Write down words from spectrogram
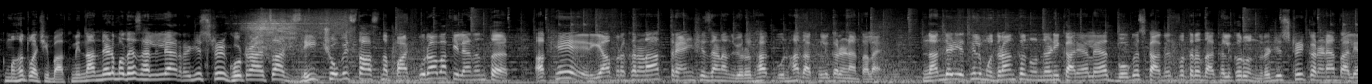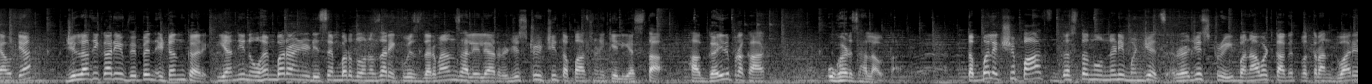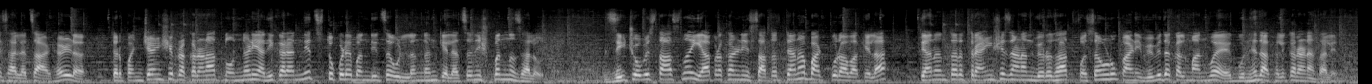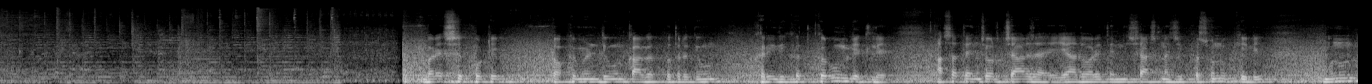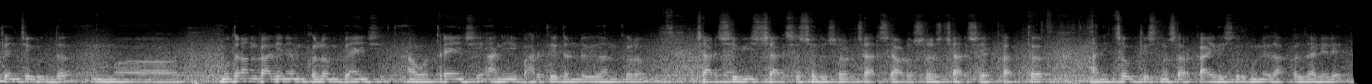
एक महत्वाची बातमी. नांदेडमध्ये झालेल्या रजिस्ट्री घोटाळ्याचा झी चोवीस तासनं पाठपुरावा केल्यानंतर अखेर या प्रकरणात त्र्याऐंशी जणांविरोधात गुन्हा दाखल करण्यात आलाय. नांदेड येथील मुद्रांक नोंदणी कार्यालयात बोगस कागदपत्र दाखल करून रजिस्ट्री करण्यात आल्या होत्या. जिल्हाधिकारी विपिन इटनकर यांनी नोव्हेंबर आणि डिसेंबर दोन हजार एकवीस दरम्यान झालेल्या रजिस्ट्रीची तपासणी केली असता हा गैरप्रकार उघड झाला होता. तब्बल एकशे पाच दस्त नोंदणी म्हणजेच रजिस्ट्री बनावट कागदपत्रांद्वारे झाल्याचं आढळलं तर पंच्याऐंशी प्रकरणात नोंदणी अधिकाऱ्यांनीच तुकडेबंदीचं उल्लंघन केल्याचं निष्पन्न झालं होतं. झी चोवीस तासनं या प्रकरणी सातत्यानं पाठपुरावा केला त्यानंतर त्र्याऐंशी जणांविरोधात फसवणूक आणि विविध कलमान्वये गुन्हे दाखल करण्यात आले बरेचसे खोटे डॉक्युमेंट देऊन कागदपत्र देऊन खरेदी खत करून घेतले. असा त्यांच्यावर चार्ज आहे. याद्वारे त्यांनी शासनाची फसवणूक केली. म्हणून त्यांच्या विरुद्ध म, मुद्रांक अधिनियम कलम ब्याऐंशी व त्र्याऐंशी आणि भारतीय दंडविधान कलम चारशे वीस चारशे सदुसष्ट चारशे अडुसष्ट चारशे एकाहत्तर आणि चौतीसनुसार कायदेशीर गुन्हे दाखल झालेले आहेत.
